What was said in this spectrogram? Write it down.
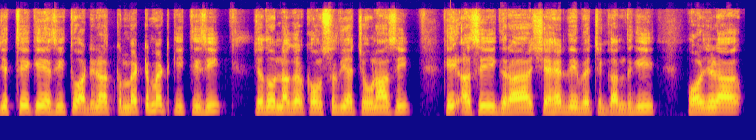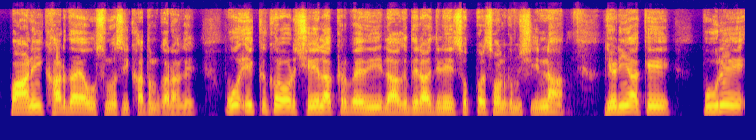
ਜਿੱਥੇ ਕਿ ਅਸੀਂ ਤੁਹਾਡੇ ਨਾਲ ਕਮਿਟਮੈਂਟ ਕੀਤੀ ਸੀ, ਜਦੋਂ ਨਗਰ ਕੌਂਸਲ ਦੀਆਂ ਚੋਣਾਂ ਸੀ, ਕਿ ਅਸੀਂ ਗ੍ਰਾਂ ਸ਼ਹਿਰ ਦੇ ਵਿੱਚ ਗੰਦਗੀ ਔਰ ਜਿਹੜਾ ਪਾਣੀ ਖੜਦਾ ਹੈ ਉਸ ਨੂੰ ਅਸੀਂ ਖਤਮ ਕਰਾਂਗੇ। ਉਹ 1 ਕਰੋੜ 6 ਲੱਖ ਰੁਪਏ ਦੀ ਲਾਗਤ ਦੇ ਨਾਲ ਜਿਹੜੇ ਸੁਪਰਸੋਨਿਕ ਮਸ਼ੀਨਾਂ, ਜਿਹੜੀਆਂ ਕਿ ਪੂਰੇ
